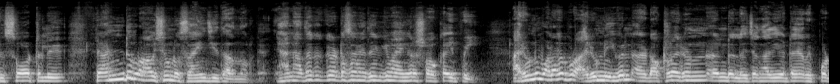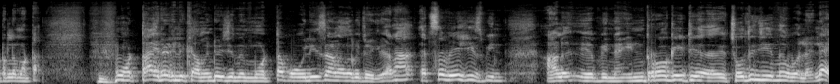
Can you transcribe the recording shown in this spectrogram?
റിസോർട്ടിൽ രണ്ട് പ്രാവശ്യം റിസൈൻ ചെയ്താന്ന് പറഞ്ഞു. ഞാൻ അതൊക്കെ കേട്ട സമയത്ത് എനിക്ക് ഭയങ്കര ഷോക്കായിപ്പോയി അരുൺ വളരെ അരുൺ ഈവൻ ഡോക്ടർ അരുൺ ഉണ്ടല്ലോ ചങ്ങാതി മറ്റേ റിപ്പോർട്ടറിലെ മുട്ട. മുട്ട അതിനിടയിൽ കമന്റ് വെച്ചിരുന്നു മുട്ട പോലീസാണെന്നൊക്കെ ചോദിക്കും കാരണം that's a way he's been all പിന്നെ ഇൻട്രോഗേറ്റ് ചോദ്യം ചെയ്യുന്നത് പോലെ അല്ലേ?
